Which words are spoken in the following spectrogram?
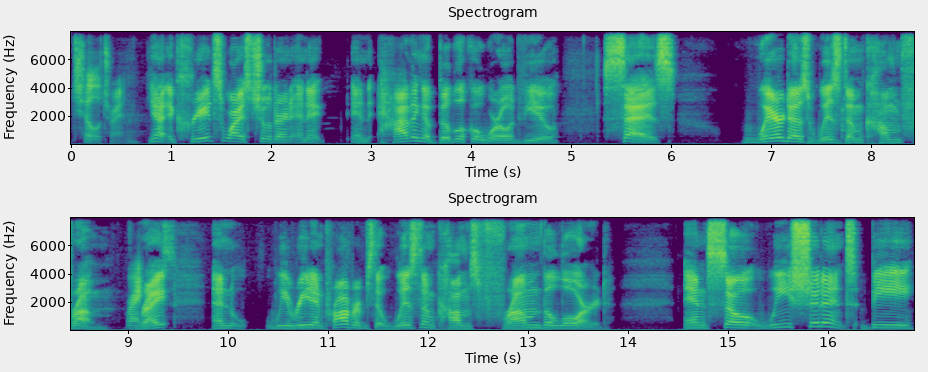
children. Yeah, it creates wise children, and it and having a biblical worldview says where does wisdom come from? Right. Right. And we read in Proverbs that wisdom comes from the Lord, and so we shouldn't be.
